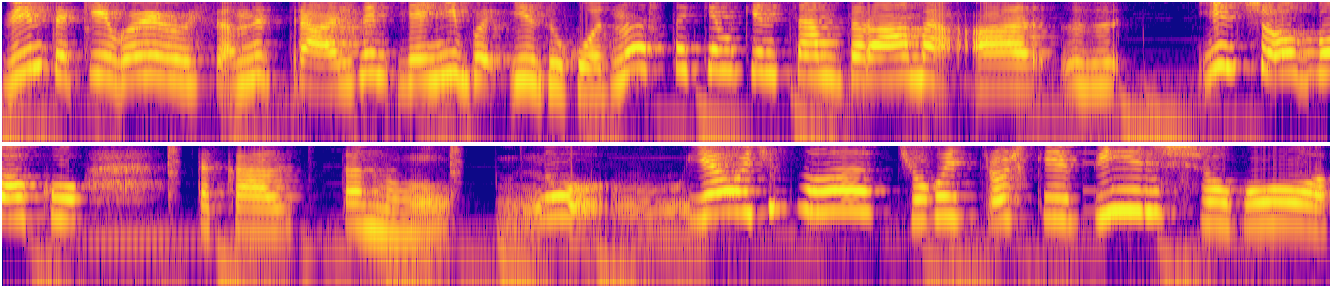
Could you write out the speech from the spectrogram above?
Він такий виявився нейтральним. Я ніби і згодна з таким кінцем дорами, а з іншого боку, така, та ну, ну, я очікувала чогось трошки більшого,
